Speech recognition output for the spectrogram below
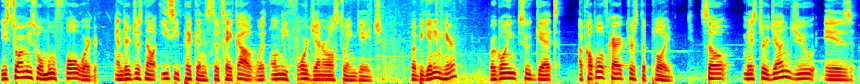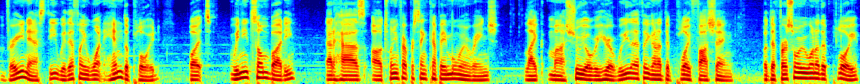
these two armies will move forward and they're just now easy pickings to take out with only four generals to engage. But beginning here, we're going to get a couple of characters deployed. So Mr. Jianju is very nasty. We definitely want him deployed, but we need somebody that has a 25% campaign movement range like Ma Shui over here. We're definitely going to deploy Fa Zheng. But the first one we want to deploy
